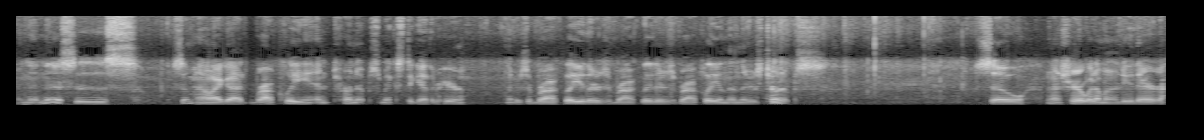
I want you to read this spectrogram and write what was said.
And then this is, somehow I got broccoli and turnips mixed together here. There's a broccoli, there's a broccoli, there's a broccoli, and then there's turnips. So, I'm not sure what I'm going to do there,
